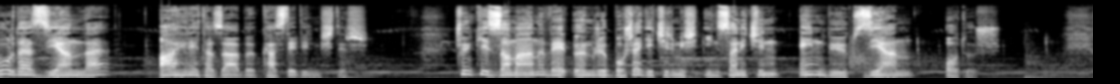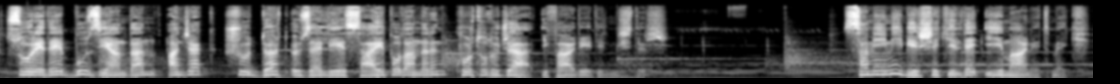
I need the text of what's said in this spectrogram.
Burada ziyanla ahiret azabı kastedilmiştir. Çünkü zamanı ve ömrü boşa geçirmiş insan için en büyük ziyan odur. Surede bu ziyandan ancak şu dört özelliğe sahip olanların kurtulacağı ifade edilmiştir. Samimi bir şekilde iman etmek,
